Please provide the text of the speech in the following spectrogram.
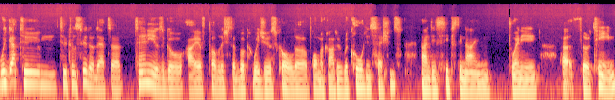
we got to um, to consider that uh, ten years ago I have published a book which is called uh, Paul McCartney Recording Sessions, 1969, 2013,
